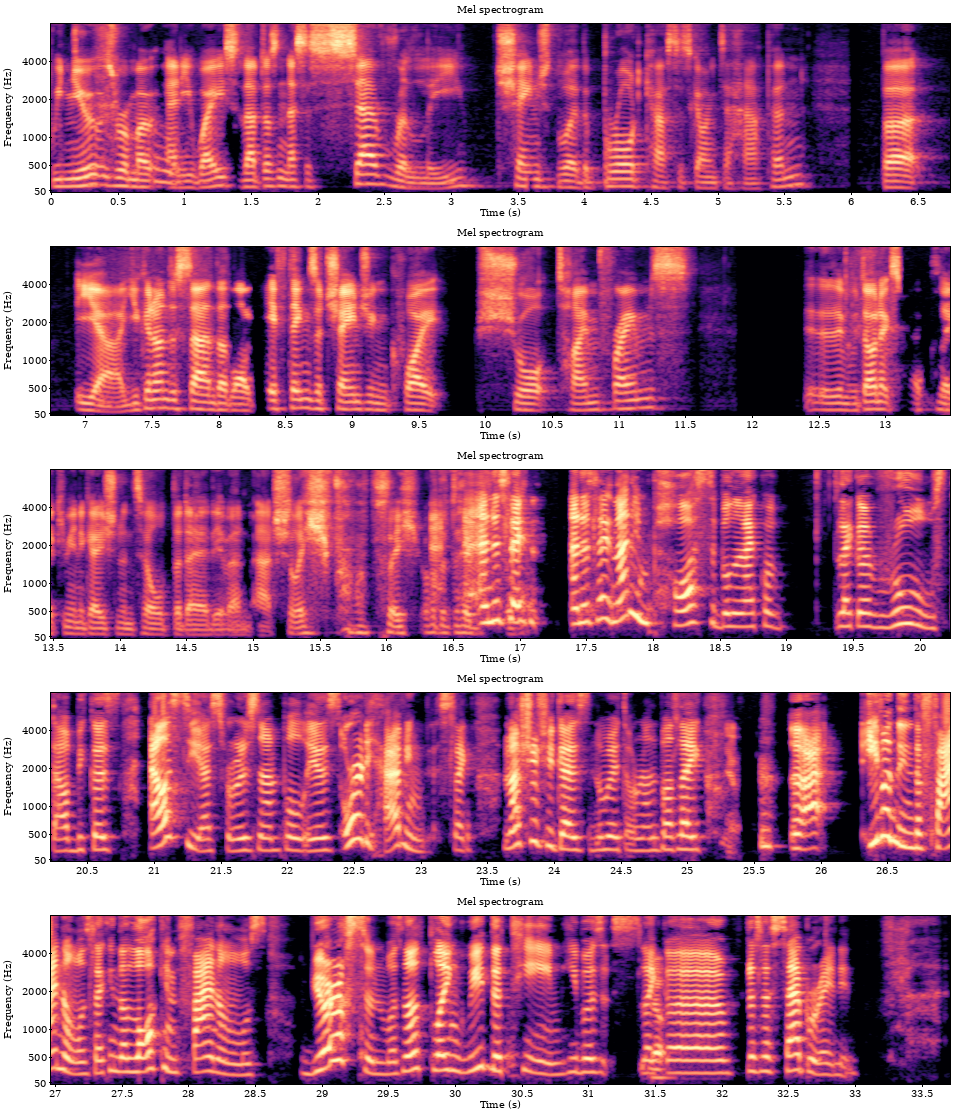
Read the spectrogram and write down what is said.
We knew it was remote Mhm. anyway, so that doesn't necessarily change the way the broadcast is going to happen. But yeah, you can understand that like if things are changing quite short time frames, we don't expect clear communication until the day of the event, actually, probably, or the day. and it's like and it's like not impossible like a like a rule stuff because LCS, for example, is already having this. Like, I'm not sure if you guys know it or not, but like, I, even in the finals, like in the lock-in finals, Bjergsen was not playing with the team. He was like uh just like separated.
